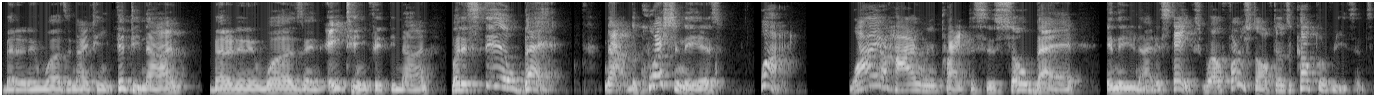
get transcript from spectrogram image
better than it was in 1959, better than it was in 1859, but it's still bad. Now, the question is why? Why are hiring practices so bad in the United States? Well, first off, there's a couple of reasons.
